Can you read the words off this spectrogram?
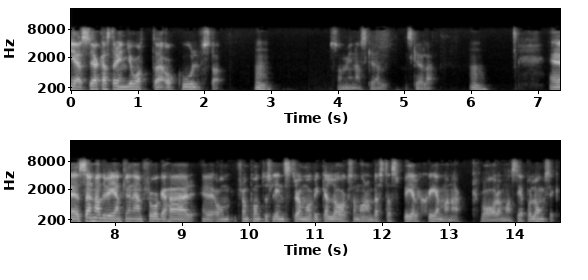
Yes, jag kastar in Jota och Wolves då. Mm. Som mina skräll, skrällar. Mm. Eh, sen hade vi egentligen en fråga här eh, om, från Pontus Lindström och vilka lag som har de bästa spelschemana kvar om man ser på lång sikt.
